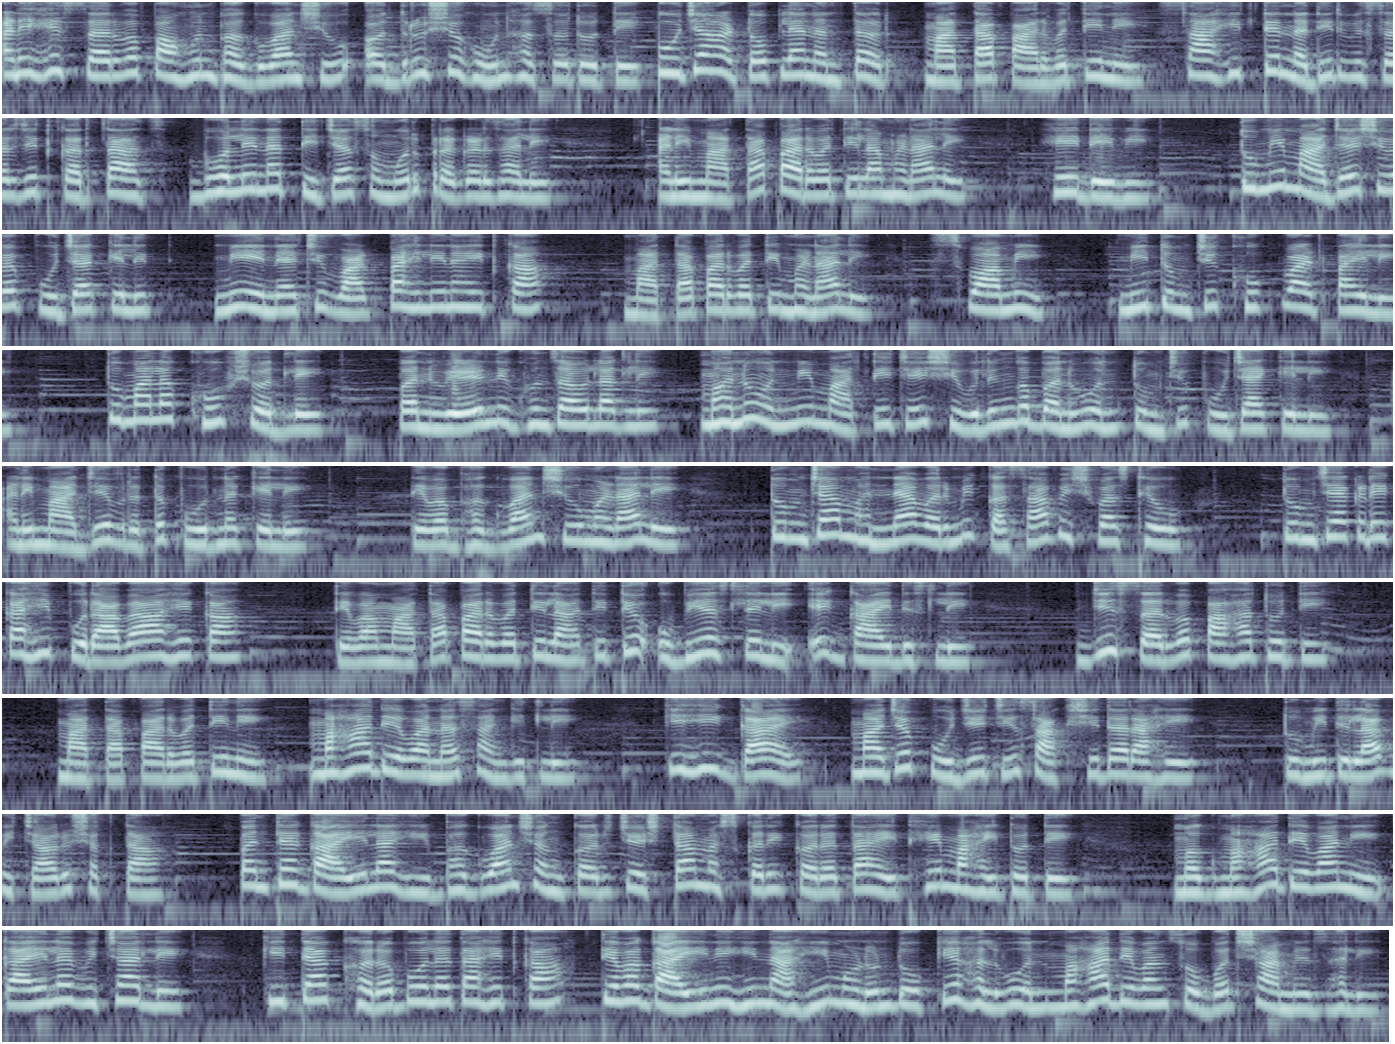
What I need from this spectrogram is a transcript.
आणि हे सर्व पाहून भगवान शिव अदृश्य होऊन हसत होते. पूजा आटोपल्यानंतर माता पार्वतीने साहित्य नदीत विसर्जित करताच भोलेनाथ तिच्या समोर प्रगट झाले आणि माता पार्वतीला म्हणाले हे देवी तुम्ही माझ्याशिवाय पूजा केलीत मी येण्याची वाट पाहिली नाहीत का? माता पार्वती म्हणाली स्वामी मी तुमची खूप वाट पाहिली. तुम्हाला खूप शोधले पण वेळ निघून जाऊ लागली. म्हणून मी मातीचे शिवलिंग बनवून तुमची पूजा केली आणि माझे व्रत पूर्ण केले. तेव्हा भगवान शिव म्हणाले तुमच्या म्हणण्यावर मी कसा विश्वास ठेवू? तुमच्याकडे काही पुरावा आहे का? तेव्हा माता पार्वतीला तिथे उभी असलेली एक गाय दिसली जी सर्व पाहत होती. माता पार्वतीने महादेवांना सांगितली की ही गाय माझ्या पूजेची साक्षीदार आहे. तुम्ही तिला विचारू शकता. पण त्या गायीलाही भगवान शंकर चेष्टा मस्करी करत आहेत हे माहीत होते. मग महादेवानी गायीला विचारले की त्या खरं बोलत आहेत का? तेव्हा गायीनेही नाही म्हणून डोके हलवून महादेवांसोबत सामील झाली.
